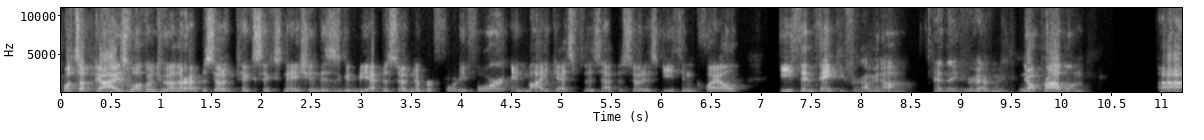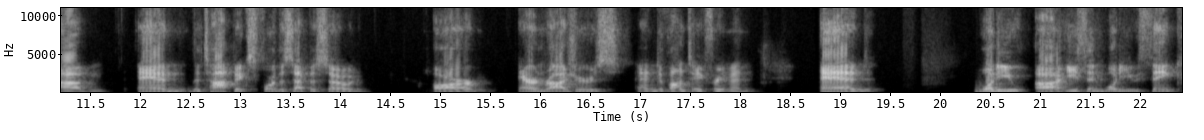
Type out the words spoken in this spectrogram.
What's up, guys? Welcome to another episode of Pick Six Nation. This is going to be episode number 44, and my guest for this episode is Ethan Quayle. Ethan, thank you for coming on. Yeah, thank you for having me. No problem. Um, and the topics for this episode are Aaron Rodgers and Devonta Freeman. And what do you, uh, Ethan? What do you think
